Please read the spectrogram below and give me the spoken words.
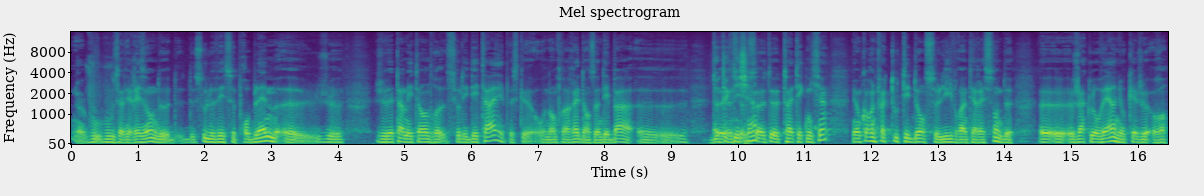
Vous, vous avez raison de, soulever ce problème. Euh, je ne vais pas m'étendre sur les détails parce qu'on entrerait dans un débat euh, de, de technicien, de, très technicien. Mais encore une fois, tout est dans ce livre intéressant de euh, Jacques Lauvergne auquel je rends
